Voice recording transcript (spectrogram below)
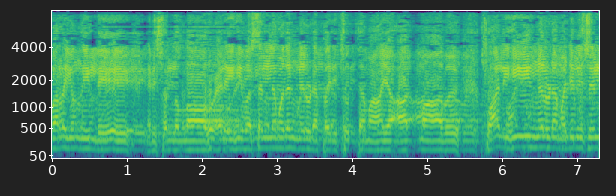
പറയുന്നില്ലേ? നബി സല്ലല്ലാഹു അലൈഹി വസല്ലമ തങ്ങളുടെ പരിശുദ്ധമായ ആത്മാവ് സ്വാലിഹീങ്ങളുടെ മജ്ലിസിൽ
